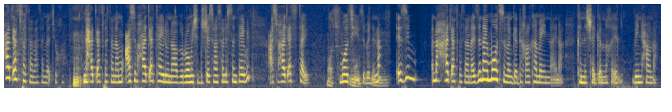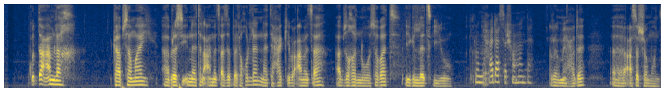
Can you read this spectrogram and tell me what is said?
ሓጢኣት ፈተና ተመጺኹ ንሓጢኣት ፈተና እሞ ዓስቢ ሓጢኣት እንታይ ኢሉ ናብ ሮሜ ሽዱሽተ ዕስራን ሰለስተን እንታይ ይብል ዓስቢ ሓጢኣት እንታይ እዩ ሞት እዩ ዝብል እና እዚ ናይ ሓጢኣት ፈተና እዚ ናይ ሞት መንገዲ ከ ከመይ ኢልና ኢና ክንሸግር ንኽእል ቢኒ ሓውና ቁጥዓ ኣምላኽ ካብ ሰማይ ኣብ ረሲእነትን ዓመጻ ዘበለ ኩለን ነቲ ሓቂ ብዓመጻ ኣብ ዝኸድንዎ ሰባት ይግለጽ እዩ። ሮሜ ሓደ ዓሰርተ ሸሞንተ። ሮሜ ሓደ ዓሰርተ ሸሞንተ።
